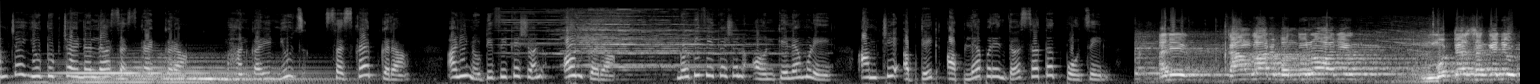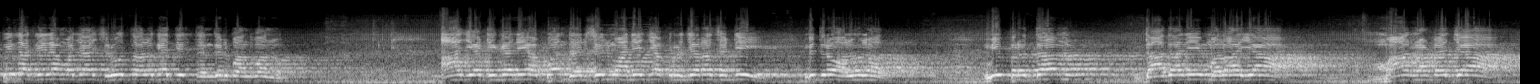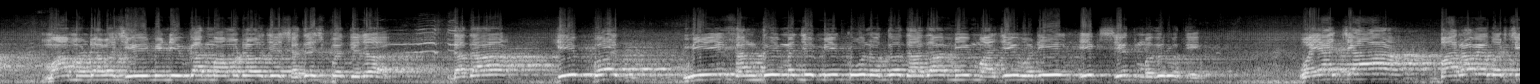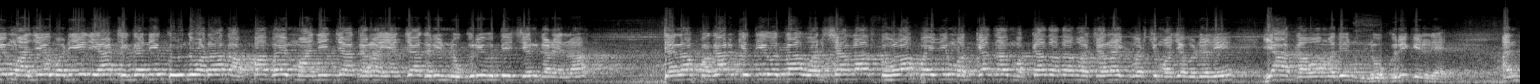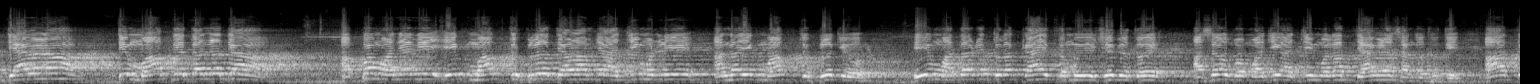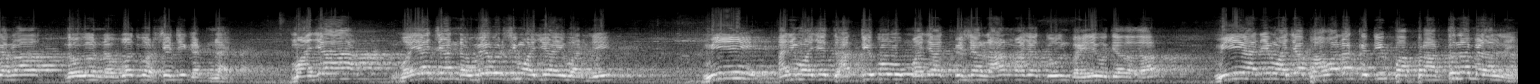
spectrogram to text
आमच्या यूट्यूब चॅनलला सबस्क्राईब करा. महानकारी न्यूज सबस्क्राईब करा आणि नोटिफिकेशन ऑन करा. नोटिफिकेशन ऑन केल्यामुळे आमचे अपडेट आपल्यापर्यंत सतत पोहोचेल. आणि कामगार बंधून आणि मोठ्या संख्येने उपस्थित असलेल्या माझ्या शिरोळ तालुक्यातील धनगर बांधवांनो आज या ठिकाणी आपण धैर्यशील मानेच्या प्रचारासाठी मित्र आलो आहोत. मी प्रथम दादाने मला या महाराष्ट्राच्या महामंडळाला शेळी मेंढी विकास महामंडळाला जे सदस्यपद दिलं. दादा हे पद मी सांगतोय म्हणजे मी कोण होतो? दादा मी माझे वडील एक शेत मजूर होते. वयाच्या बाराव्या वर्षी माझे वडील या ठिकाणी कुरुंदवाडात आप्पासाहेब मानेच्या घरा यांच्या घरी नोकरी होती शेण काढायला. त्याला पगार किती होता? वर्षाला सोळा पाहिजे मक्क्याचा मक्का दादा वर्षाला एक वर्ष माझ्या वडिलांनी या गावामध्ये नोकरी केलेली आहे. आणि त्यावेळा ते माप देताना त्या आप्पा मान्याने एक माप चुकलं. त्यावेळा आमची आजी म्हणली अण्णा एक माप चुकलं की हो. हे म्हातारे तुला काय हिशेब येतोय? असं माझी आजी मला त्यावेळेला सांगत होती. आज त्याला जवळजवळ नव्वद वर्षाची घटना आहे. माझ्या वयाच्या नवव्या वर्षी माझी आई वारली. मी आणि माझे धाकटे भाऊ माझ्यापेक्षा लहान माझ्या दोन बहिणी होत्या दादा. मी आणि माझ्या भावाला कधी प- प्रार्थना मिळाली नाही.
